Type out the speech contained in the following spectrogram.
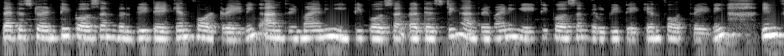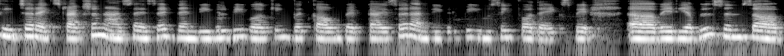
that is 20 percent will be taken for training and remaining 80 percent uh, testing and remaining 80 percent will be taken taken for training. In feature extraction, as I said, then we will be working with count vectorizer and we will be using for the x uh, variable since uh,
